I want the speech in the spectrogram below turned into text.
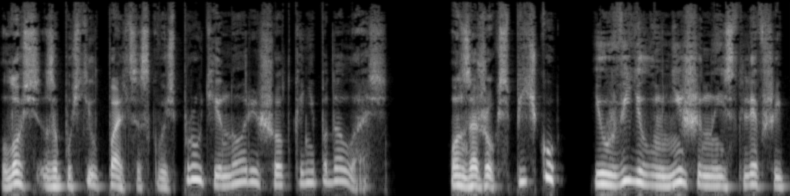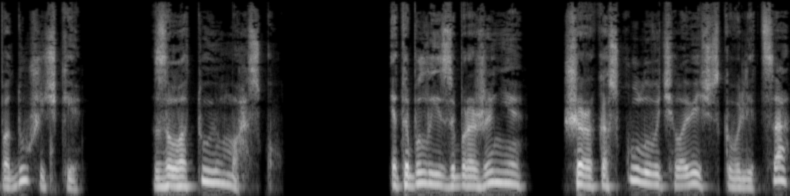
Лось запустил пальцы сквозь прутья, но решетка не подалась. Он зажег спичку и увидел в нише на истлевшей подушечке золотую маску. Это было изображение широкоскулого человеческого лица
